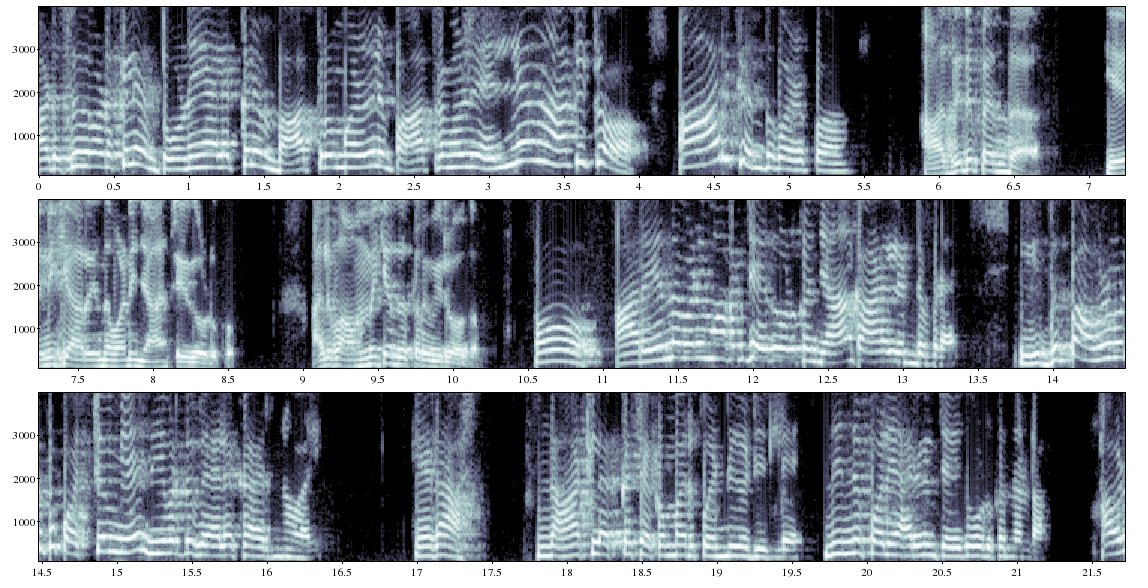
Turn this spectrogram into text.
അടുത്ത് തുടക്കലും തുണി അലക്കലും ബാത്റൂമുകളിലും പാത്രങ്ങളിലും എല്ലാം ആക്കിക്കോ. ആർക്കും എന്ത് കുഴപ്പം? അതിനിപ്പോ എന്താ? എനിക്ക് അറിയുന്ന പണി ഞാൻ ചെയ്തു കൊടുക്കും. അല്ലെ അമ്മയ്ക്ക് എന്താ എത്ര വിരോധം? ഓ അറിയുന്ന പണി മാത്രം ചെയ്തു കൊടുക്കും. ഞാൻ കാണലുണ്ട് ഇവിടെ. ഇതിപ്പോ അവൾ ഇവിടുത്തെ കൊച്ചമ്മയെ നീ ഇവിടുത്തെ വേലക്കാരനുമായി. എടാ നാട്ടിലൊക്കെ ചെക്കന്മാർ പെണ്ണ് കേട്ടിട്ടില്ലേ നിന്നെ പോലെ ആരെങ്കിലും ചെയ്തു കൊടുക്കുന്നുണ്ടോ? അവൾ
